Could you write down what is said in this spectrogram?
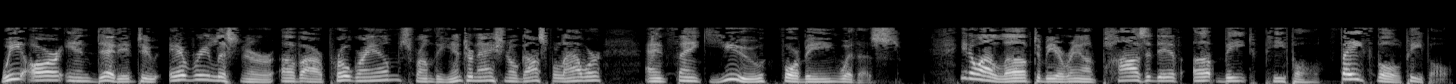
We are indebted to every listener of our programs from the International Gospel Hour and thank you for being with us. You know, I love to be around positive, upbeat people, faithful people.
